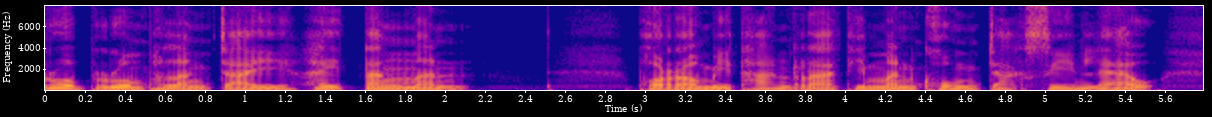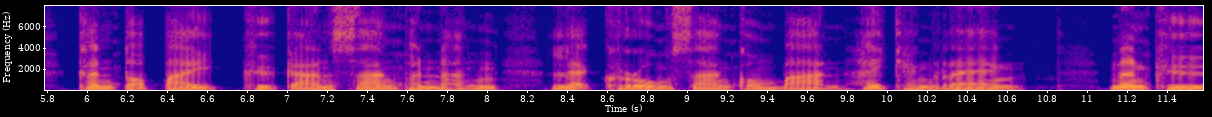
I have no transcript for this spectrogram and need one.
รวบรวมพลังใจให้ตั้งมั่น พอเรามีฐานรากที่มั่นคงจากศีลแล้ว ขั้นต่อไปคือการสร้างผนังและโครงสร้างของบ้านให้แข็งแรง นั่นคือ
